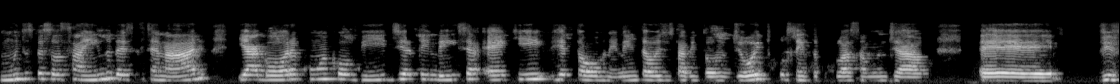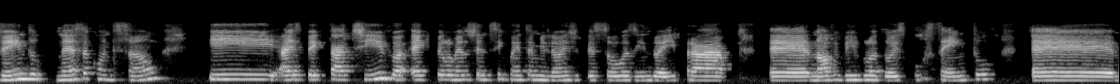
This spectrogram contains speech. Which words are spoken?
muitas pessoas saindo desse cenário, e agora com a Covid a tendência é que retornem, né? Então a gente estava em torno de 8% da população mundial é, vivendo nessa condição e a expectativa é que pelo menos 150 milhões de pessoas indo aí para é, 9,2% é,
